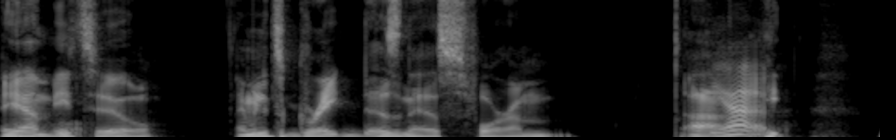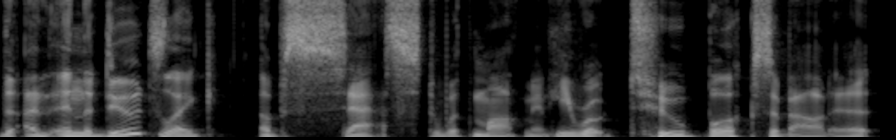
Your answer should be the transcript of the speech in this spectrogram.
Yeah, me too. I mean, it's a great business for him. Uh, Yeah. he- The- And the dude's like obsessed with Mothman. He wrote two books about it.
